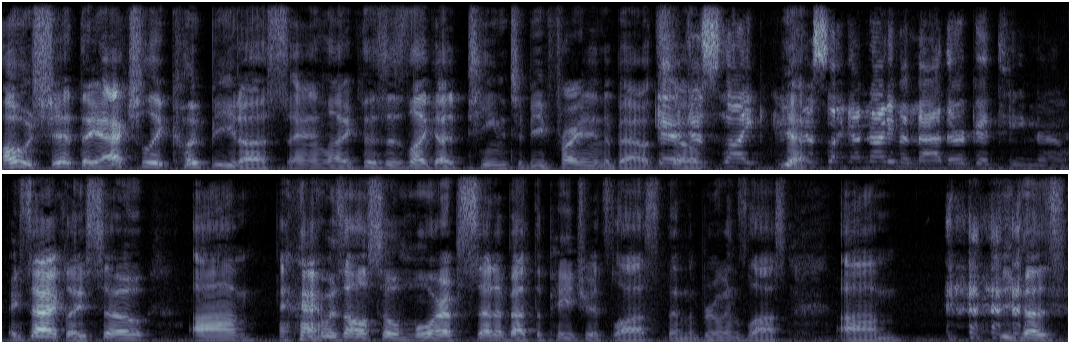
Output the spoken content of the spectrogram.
oh shit, they actually could beat us, and like this is like a team to be frightened about. Yeah, so just like yeah. just like I'm not even mad. They're a good team now. exactly. So um, I was also more upset about the Patriots loss than the Bruins loss, um, because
